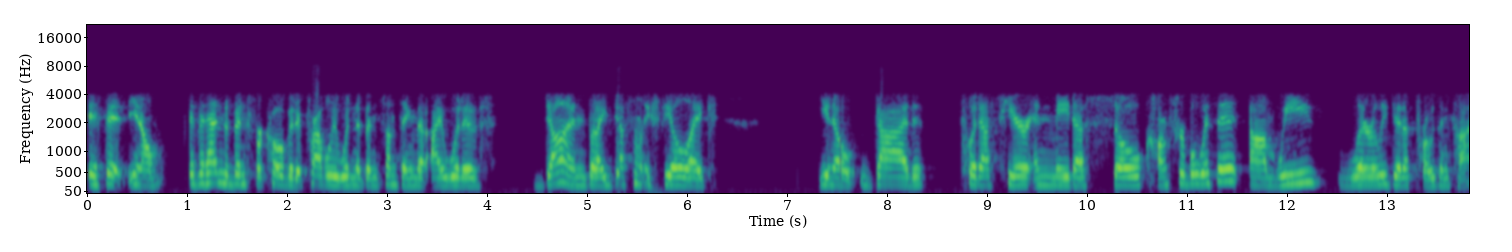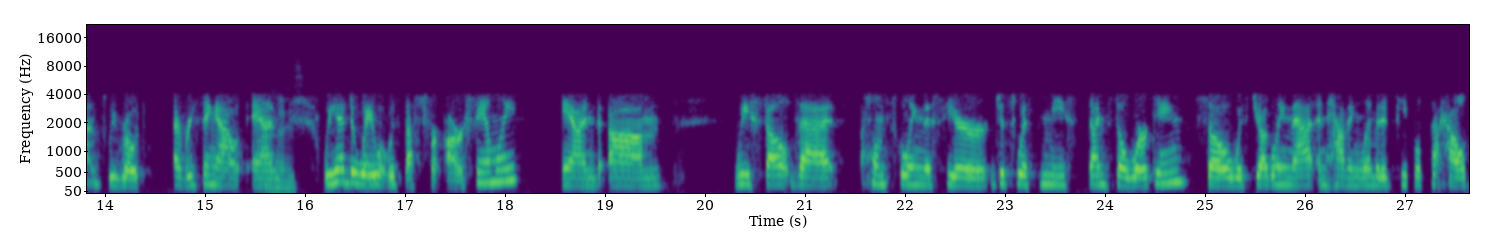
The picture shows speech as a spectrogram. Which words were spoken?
if it, you know, if it hadn't been for COVID, it probably wouldn't have been something that I would have done. But I definitely feel like, you know, God put us here and made us so comfortable with it. Um, we literally did a pros and cons. We wrote everything out and Nice. we had to weigh what was best for our family. And um, we felt that homeschooling this year, just with me, I'm still working. So, with juggling that and having limited people to help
